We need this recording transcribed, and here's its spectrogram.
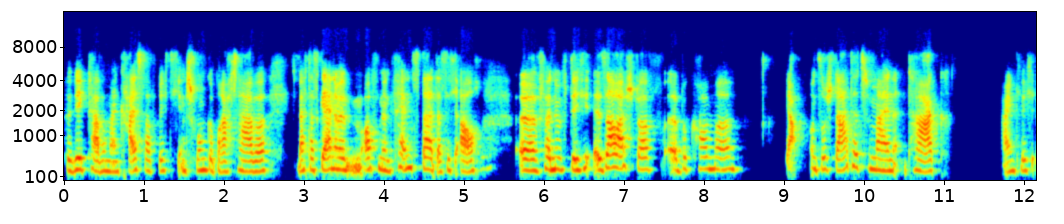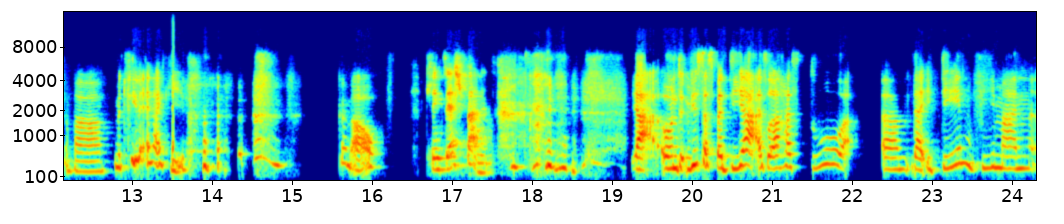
bewegt habe, meinen Kreislauf richtig in Schwung gebracht habe. Ich mache das gerne mit einem offenen Fenster, dass ich auch äh, vernünftig Sauerstoff äh, bekomme. Ja, und so startet mein Tag eigentlich immer mit viel Energie. genau. Klingt sehr spannend. Ja, und wie ist das bei dir? Also hast du ähm, da Ideen, wie man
